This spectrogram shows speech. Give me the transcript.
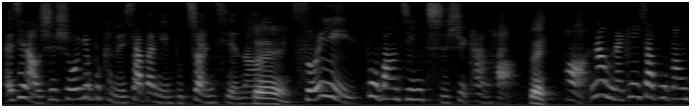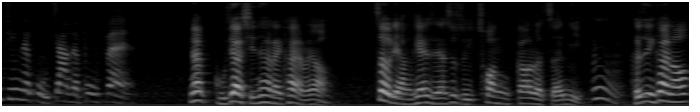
而且老师说又不可能下半年不赚钱呢。对，所以富邦金持续看好。对，好，那我们来看一下富邦金的股价的部分。那股价形态来看有没有？这两天实际上是属于创高的整理。嗯，可是你看哦。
